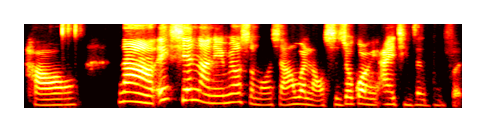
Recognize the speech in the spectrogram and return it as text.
好，那哎，先拿，你有没有什么想要问老师？就关于爱情这个部分。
